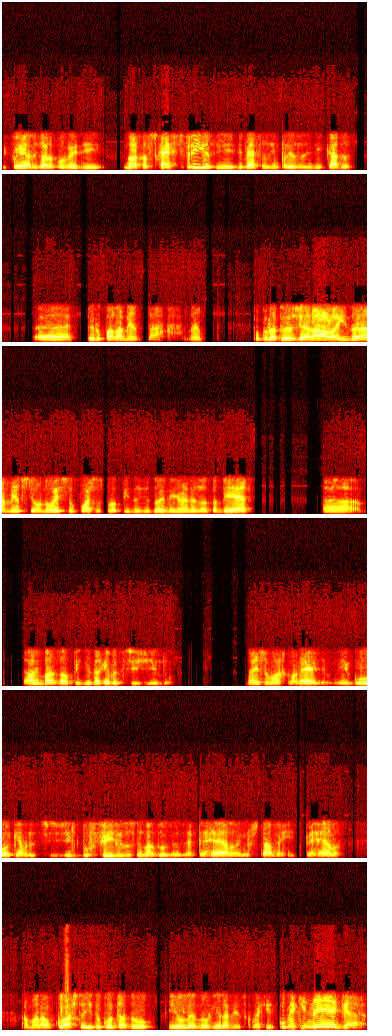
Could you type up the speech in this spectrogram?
e foi realizada por meio de notas fiscais frias de diversas empresas indicadas é, pelo parlamentar. Né? A Procuradora-Geral ainda mencionou as supostas propinas de 2 milhões da JBS ah, ao embasar o pedido da quebra de sigilo. Mas o Marco Aurélio negou a quebra de sigilo do filho do senador José Perrella, Gustavo Henrique Perrella, Amaral Costa, e do contador Euler Nogueira Mendes. Como é que, como é que nega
